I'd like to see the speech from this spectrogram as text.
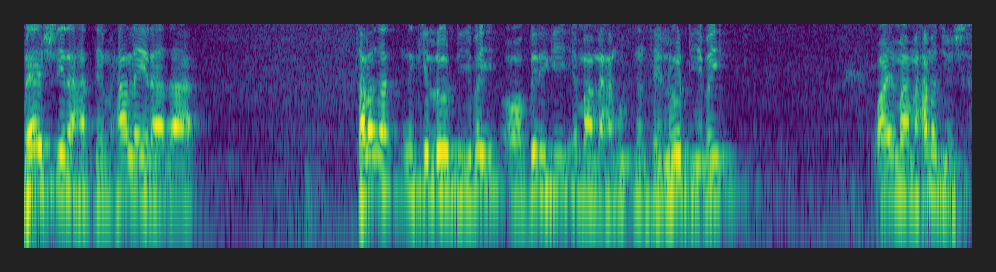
meeshiina haddee maxaa la yidhaahdaa talada ninkii loo dhiibay oo berigii imaam maxamuud dhintay loo dhiibay waa imaam maxamed yuusuf.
